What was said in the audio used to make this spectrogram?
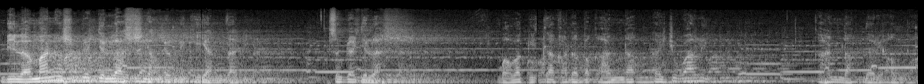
Bila mana sudah jelas yang demikian tadi Sudah jelas Bahwa kita kada berkehendak kecuali kehendak dari Allah.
